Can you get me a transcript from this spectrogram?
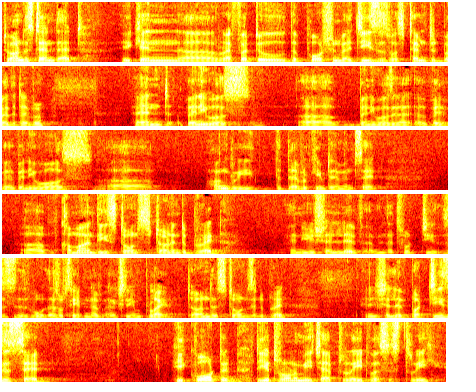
To understand that, you can uh, refer to the portion where Jesus was tempted by the devil, and when he was uh, when he was a, uh, when he was uh, hungry, the devil came to him and said, uh, "Command these stones to turn into bread, and you shall live." I mean, that's what Jesus, that's what Satan actually implied: turn the stones into bread, and you shall live. But Jesus said, he quoted Deuteronomy chapter eight, verses three.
